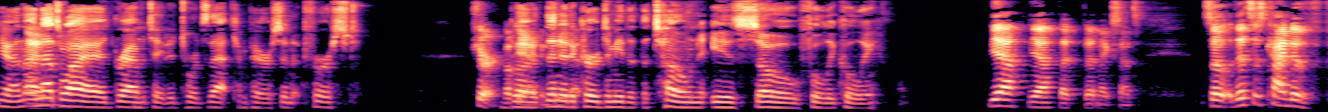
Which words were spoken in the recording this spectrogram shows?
Yeah, and, and- and that's why I gravitated towards that comparison at first. Sure, okay. But then it that. occurred to me that the tone is so Fooly Cooly. Yeah, yeah, that that makes sense. So this is kind of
